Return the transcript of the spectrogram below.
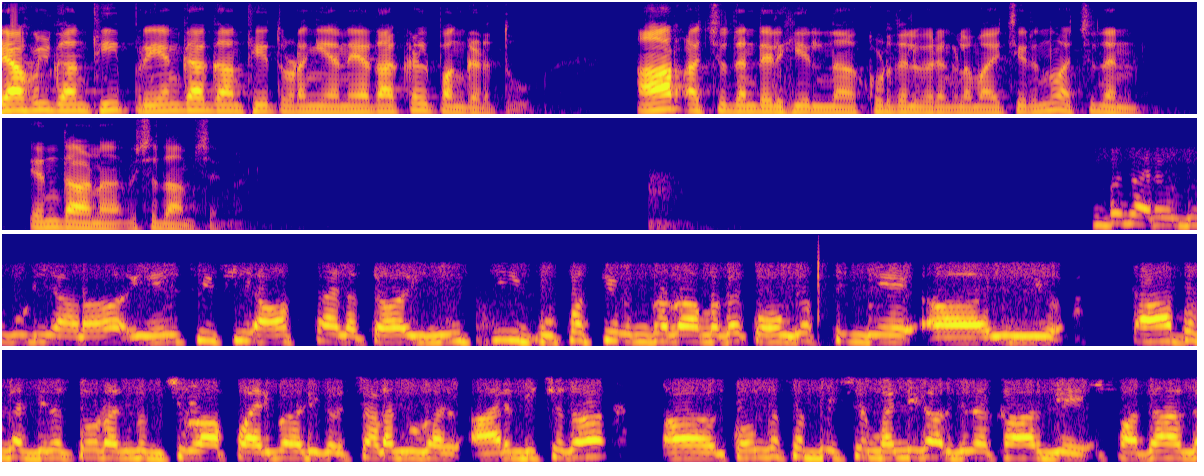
രാഹുൽ ഗാന്ധി പ്രിയങ്ക ഗാന്ധി തുടങ്ങിയ നേതാക്കൾ പങ്കെടുത്തു. ആർ അച്യുതൻ ഡൽഹിയിൽ നിന്ന് കൂടുതൽ വിവരങ്ങളുമായി ചേരുന്നു അച്യുതൻ എന്താണ് വിശദാംശങ്ങൾ? കൂടിയാണ് എ സി സി ആസ്ഥാനത്ത് നൂറ്റി മുപ്പത്തി ഒൻപതാമത് കോൺഗ്രസിന്റെ ഈ സ്ഥാപക ദിനത്തോടനുബന്ധിച്ചുള്ള പരിപാടികൾ ചടങ്ങുകൾ ആരംഭിച്ചത്. കോൺഗ്രസ് അധ്യക്ഷൻ മല്ലികാർജുന ഖാർഗെ പതാക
